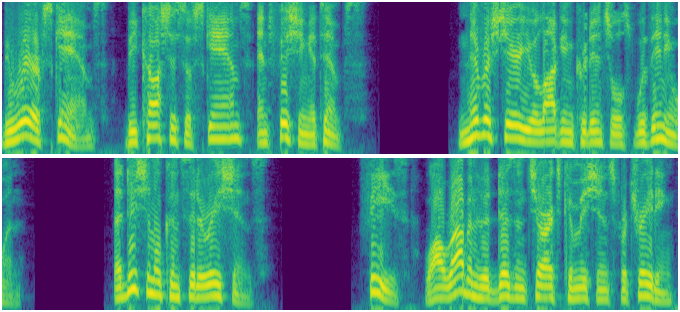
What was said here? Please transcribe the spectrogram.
Beware of scams. Be cautious of scams and phishing attempts. Never share your login credentials with anyone. Additional considerations. Fees. While Robinhood doesn't charge commissions for trading,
